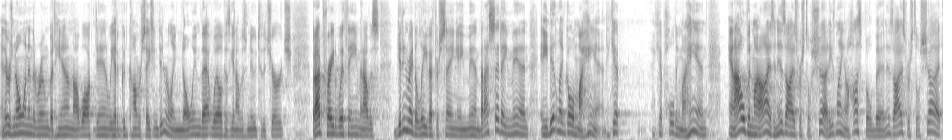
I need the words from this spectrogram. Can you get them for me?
And there was no one in the room but him. I walked in, we had a good conversation. Didn't really know him that well because, again, I was new to the church. But I prayed with him, and I was getting ready to leave after saying amen. But I said amen, and he didn't let go of my hand. He kept, he kept holding my hand, and I opened my eyes, and his eyes were still shut. He's laying in a hospital bed, and his eyes were still shut.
